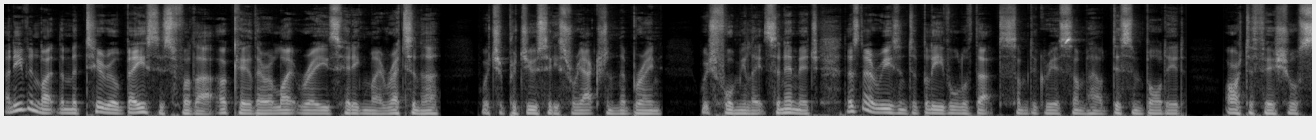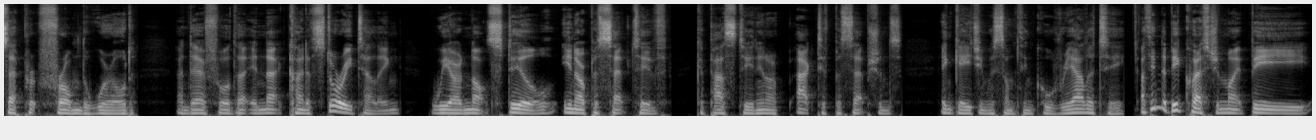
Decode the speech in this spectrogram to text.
And even like the material basis for that, okay, there are light rays hitting my retina, which are producing this reaction in the brain, which formulates an image. There's no reason to believe all of that to some degree is somehow disembodied, artificial, separate from the world, and therefore that in that kind of storytelling, we are not still, in our perceptive capacity and in our active perceptions, engaging with something called reality. I think the big question might be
